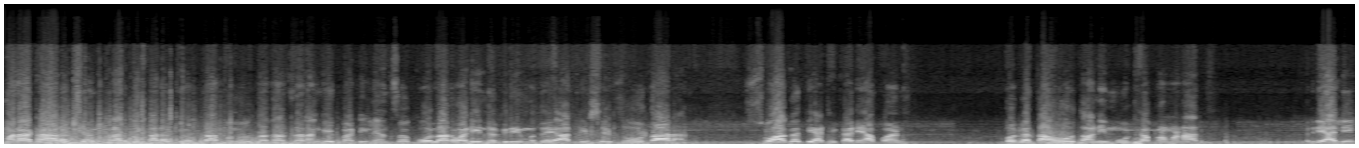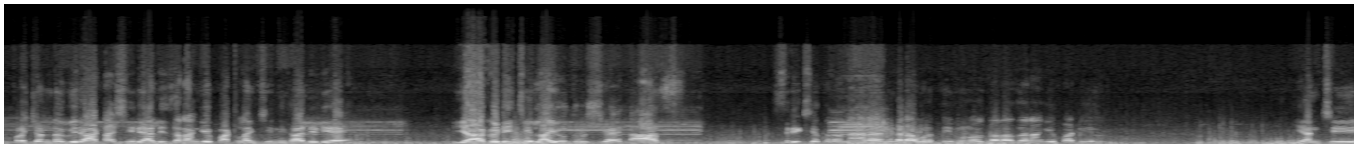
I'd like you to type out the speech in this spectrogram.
मराठा आरक्षण क्रांतिकारक योद्धा मनोजदादा जरांगे पाटील यांचं कोलारवाडी नगरीमध्ये अतिशय जोरदार स्वागत या ठिकाणी आपण बघत आहोत आणि मोठ्या प्रमाणात रॅली प्रचंड विराट अशी रॅली जरांगे पाटलांची निघालेली आहे. या गडीची लाईव्ह दृश्य आहेत. आज श्री क्षेत्र नारायणगडावरती मनोजदादा जरांगे पाटील यांची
